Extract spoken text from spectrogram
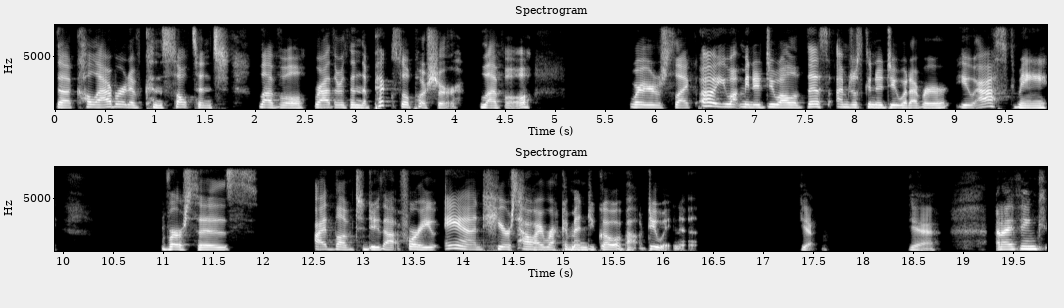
the collaborative consultant level rather than the pixel pusher level, where you're just like, oh, you want me to do all of this? I'm just going to do whatever you ask me versus I'd love to do that for you. And here's how I recommend you go about doing it. Yeah. Yeah. And I think,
